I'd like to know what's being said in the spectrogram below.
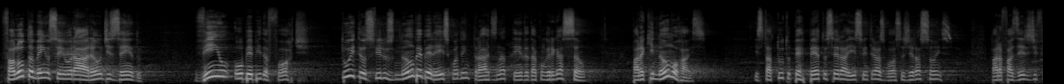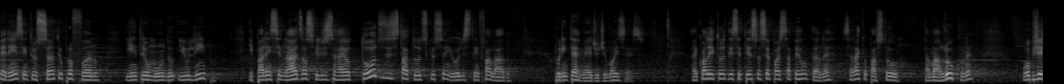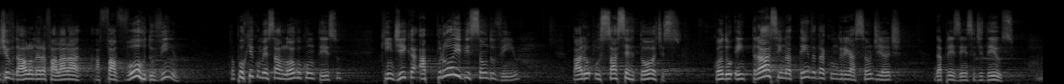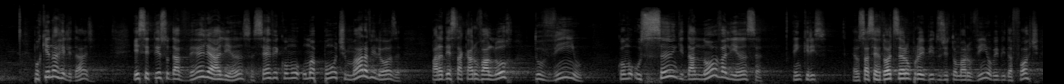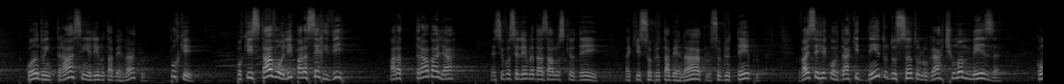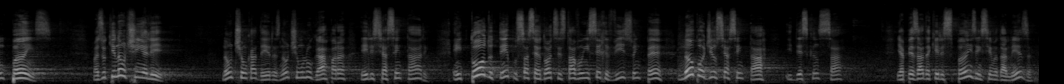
Falou também o Senhor a Arão, dizendo: Vinho ou bebida forte, tu e teus filhos não bebereis quando entrardes na tenda da congregação, para que não morrais. Estatuto perpétuo será isso entre as vossas gerações, para fazeres diferença entre o santo e o profano, e entre o mundo e o limpo, e para ensinares aos filhos de Israel todos os estatutos que o Senhor lhes tem falado por intermédio de Moisés. Aí com a leitura desse texto você pode estar perguntando, né? Será que o pastor está maluco, né? O objetivo da aula não era falar a, a favor do vinho? Então por que começar logo com um texto que indica a proibição do vinho para os sacerdotes quando entrassem na tenda da congregação diante da presença de Deus? Porque na realidade, esse texto da velha aliança serve como uma ponte maravilhosa para destacar o valor do vinho como o sangue da nova aliança em Cristo. É, os sacerdotes eram proibidos de tomar o vinho ou bebida forte quando entrassem ali no tabernáculo. Por quê? Porque estavam ali para servir, para trabalhar. É, se você lembra das aulas que eu dei aqui sobre o tabernáculo, sobre o templo, vai se recordar que dentro do santo lugar tinha uma mesa com pães. Mas o que não tinha ali? Não tinham cadeiras, não tinha um lugar para eles se assentarem. Em todo o tempo, os sacerdotes estavam em serviço, em pé, não podiam se assentar e descansar. E apesar daqueles pães em cima da mesa,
